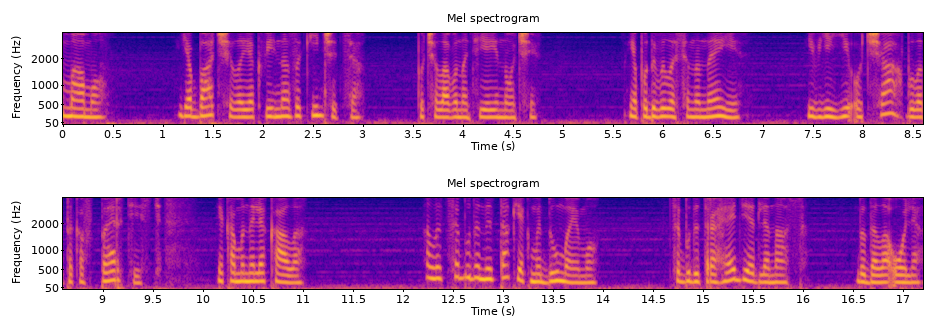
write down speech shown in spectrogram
Мамо, я бачила, як війна закінчиться, почала вона тієї ночі. Я подивилася на неї, і в її очах була така впертість, яка мене лякала. Але це буде не так, як ми думаємо. Це буде трагедія для нас, додала Оля.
